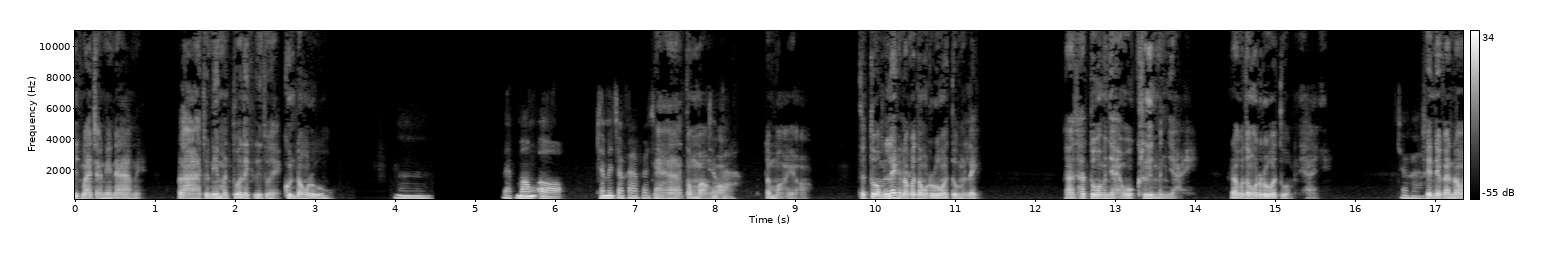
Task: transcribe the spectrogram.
ขึ้นมาจากในน้ำเนี่ย ปลาตัวนี้มันตัวเล็กหรือตัวใหญ่คุณต้องรู้ อืม แบบมองออกใช่ไหมเจ้าค่ะพระอาจารย์อ่าต้องมองเจ้าออกค่ะต้องมองให้ออก ถ้าตัวมันเล็กเจ้าค่ะเราก็ต้องรู้ว่าตัวมันเล็กอ่าถ้าตัวมันใหญ่โอ้คลื่นมันใหญ่ เราก็ต้องรู้ว่าตัวมันใหญ่ เจ้าค่ะเช่นเดียวกันเรา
